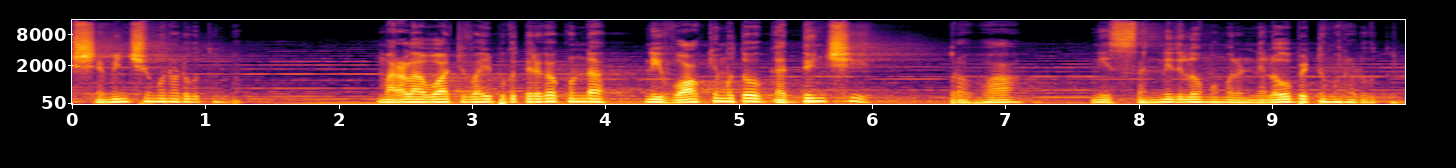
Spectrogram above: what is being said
క్షమించమని అడుగుతున్నాం. మరలా వాటి వైపుకు తిరగకుండా నీ వాక్యముతో గద్దించి ప్రభా నీ సన్నిధిలో మమ్మల్ని నిలవబెట్టమని అడుగుతున్నాం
